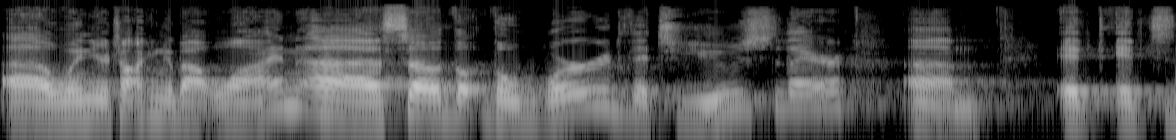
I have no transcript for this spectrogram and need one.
uh, when you're talking about wine. Uh, so the, the word that's used there, um, it, it's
